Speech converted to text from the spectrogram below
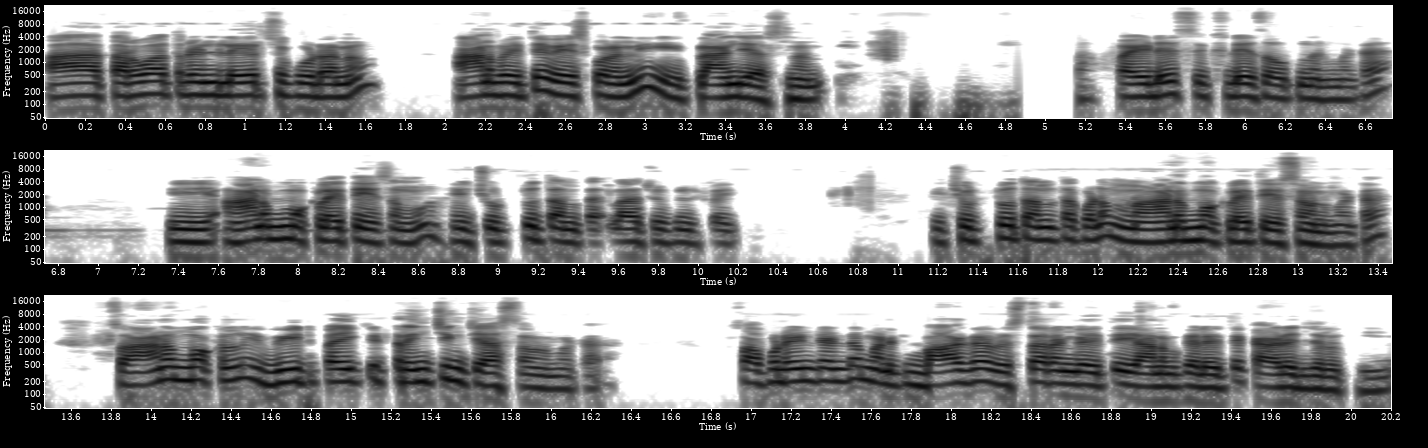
ఆ తర్వాత రెండు లేయర్స్ కూడాను ఆనబైతే వేసుకోవాలని ప్లాన్ చేస్తున్నాను. ఫైవ్ డేస్ సిక్స్ డేస్ అవుతుంది అనమాట ఈ ఆనప మొక్కలు అయితే వేసాము. ఈ చుట్టూ తంత ఇలా చూపించి ఈ చుట్టూ తంతా కూడా మనం ఆనప మొక్కలు అయితే వేసాం అనమాట సో ఆనప మొక్కల్ని వీటిపైకి ట్రెంచింగ్ చేస్తాం అనమాట సో అప్పుడు ఏంటంటే మనకి బాగా విస్తారంగా అయితే ఈ ఆనపకాయలు అయితే కాయడం జరుగుతుంది.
